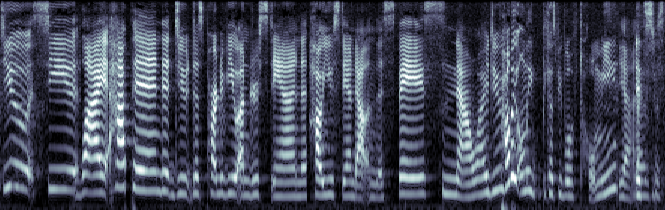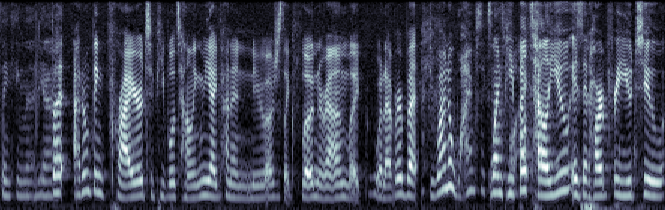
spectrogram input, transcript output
Do you see why it happened? Do does part of you understand how you stand out in this space? now I do. Probably only because people have told me. Yeah. I was it's just thinking that, yeah. But I don't think prior to people telling me, I kind of knew. I was just like floating around, like whatever. But do I know why I'm successful? when people I- tell you, is it hard for you to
